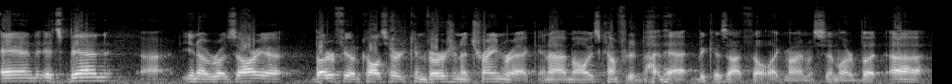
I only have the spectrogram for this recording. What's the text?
and it's been, uh, you know, Rosaria Butterfield calls her conversion a train wreck, and I'm always comforted by that because I felt like mine was similar. But uh,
